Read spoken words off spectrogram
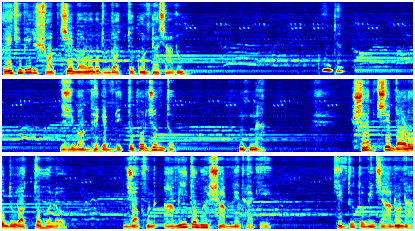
পৃথিবীর সবচেয়ে বড় দূরত্ব কোনটা জানো? কোনটা? জীবন থেকে মৃত্যু পর্যন্ত? না। সবচেয়ে বড় দূরত্ব হল যখন আমি তোমার সামনে থাকি। কিন্তু তুমি জানো না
